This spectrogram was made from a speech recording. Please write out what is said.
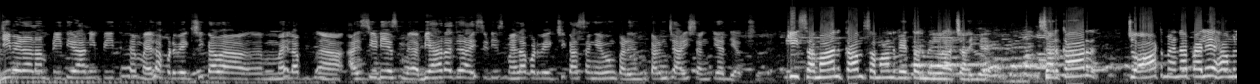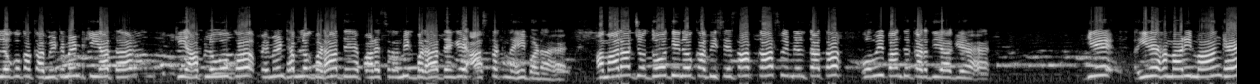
जी मेरा नाम प्रीति रानी प्रीत है महिला पर्यवेक्षिका महिला आईसीडीएस बिहार राज्य आईसीडीएस महिला पर्यवेक्षिका संघ एवं कर्मचारी संघ की अध्यक्ष की समान काम समान वेतन मिलना चाहिए। सरकार जो आठ महीना पहले हम लोगों का कमिटमेंट किया था कि आप लोगों का पेमेंट हम लोग बढ़ा देंगे पारिश्रमिक बढ़ा देंगे आज तक नहीं बढ़ा है। हमारा जो दो दिनों का विशेषावकाश में मिलता था वो भी बंद कर दिया गया है। ये ये हमारी मांग है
